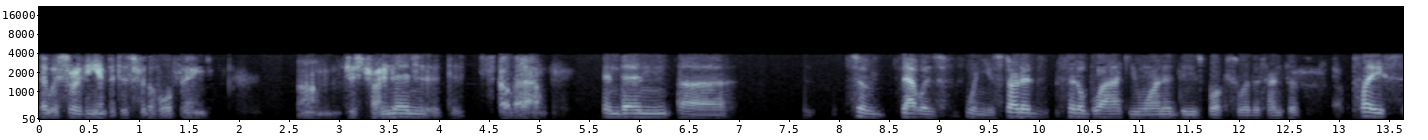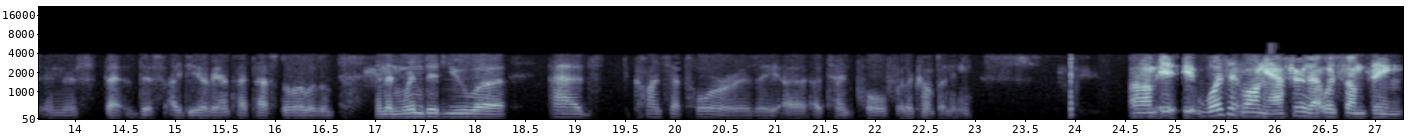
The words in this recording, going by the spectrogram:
that was sort of the impetus for the whole thing. Um, just trying then, to, to, spell that out. And then, uh, so that was when you started Fiddle Black. You wanted these books with a sense of place and this that this idea of anti-pastoralism. And then, when did you uh, add concept horror as a, a, a tent pole for the company? Um, it, it wasn't long after. That was something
